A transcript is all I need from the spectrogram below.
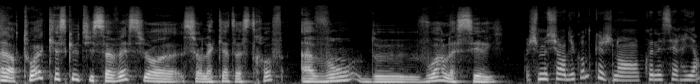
Alors toi, qu'est-ce que tu savais sur, euh, sur la catastrophe avant de voir la série? Je me suis rendu compte que je n'en connaissais rien.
